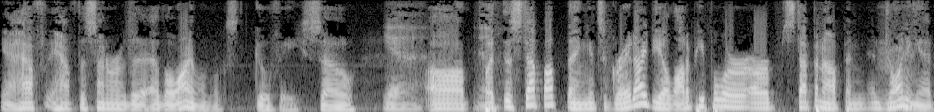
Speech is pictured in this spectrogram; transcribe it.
yeah, half half the center of the Edlo Island looks goofy. So, Yeah. uh, Yeah. but the step up thing, it's a great idea. A lot of people are, are stepping up and, and joining Mm-hmm. it.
